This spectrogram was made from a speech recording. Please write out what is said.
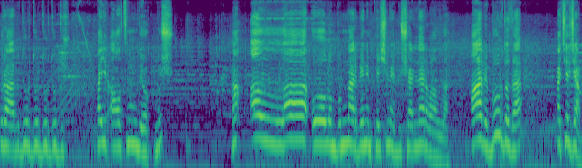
Dur abi dur dur dur dur dur. Hayır altınım da yokmuş. Ha Allah oğlum bunlar benim peşime düşerler valla. Abi burada da kaçacağım.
